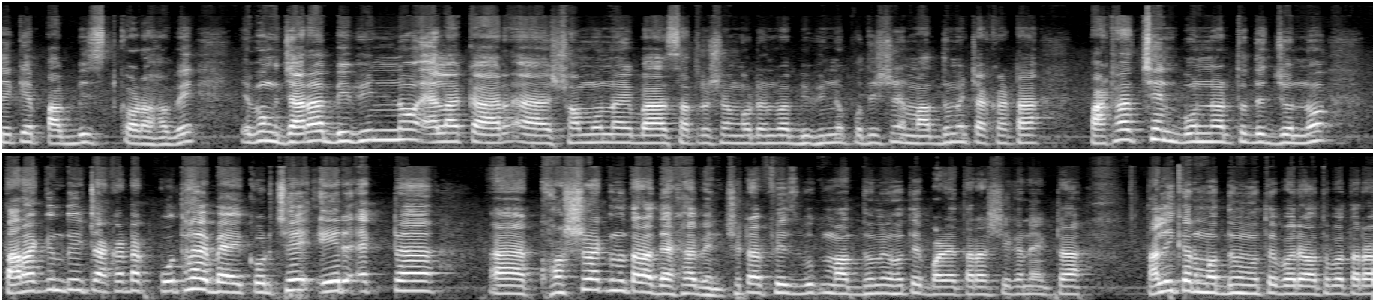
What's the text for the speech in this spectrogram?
থেকে পাবলিশ করা হবে এবং যারা বিভিন্ন এলাকার সমন্বয় বা ছাত্র সংগঠন বা বিভিন্ন প্রতিষ্ঠানের মাধ্যমে টাকাটা পাঠাচ্ছেন বন্যার্থদের জন্য, তারা কিন্তু এই টাকাটা কোথায় ব্যয় করছে, এর একটা খসড়া কিন্তু তারা দেখাবেন। সেটা ফেসবুক মাধ্যমে হতে পারে, তারা সেখানে একটা তালিকার মাধ্যমে হতে পারে অথবা তারা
